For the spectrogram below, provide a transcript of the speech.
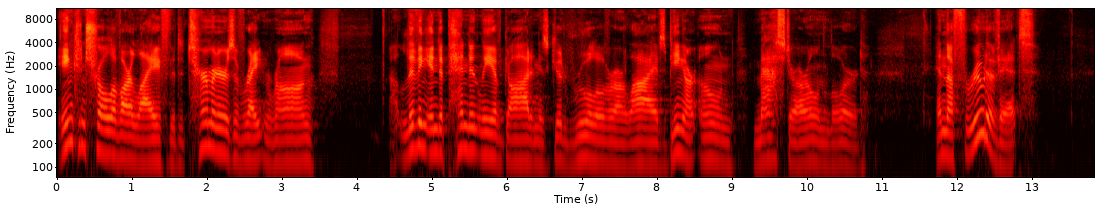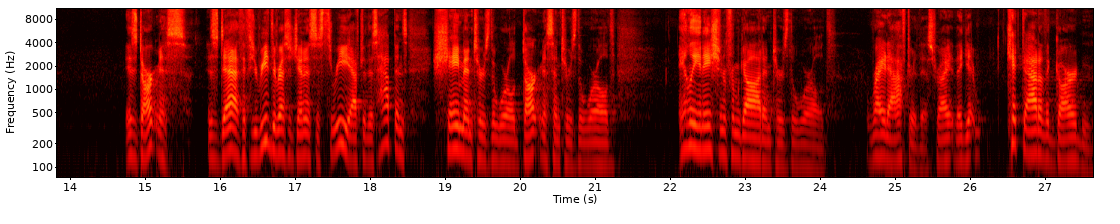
in control of our life, the determiners of right and wrong, uh, living independently of God and His good rule over our lives, being our own master, our own Lord. And the fruit of it is darkness, is death. If you read the rest of Genesis 3, after this happens, shame enters the world, darkness enters the world, alienation from God enters the world right after this, right? They get kicked out of the garden.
